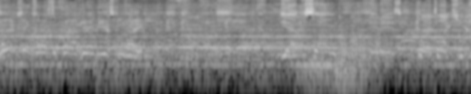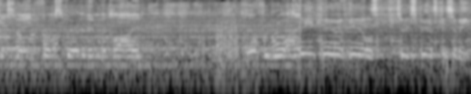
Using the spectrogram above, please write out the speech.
hurtling past the crowd here on the Esplanade. Yeah, so it is Pertemps from Kissimmee from Spirit of Inverclyde. The Alfred Waterhead. Clean pair of heels to experience Kissimmee.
